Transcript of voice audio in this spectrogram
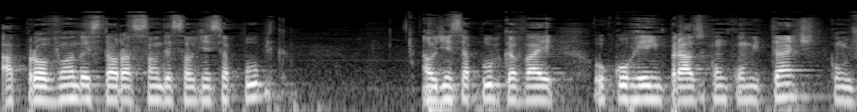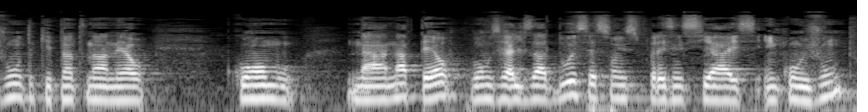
aprovando a instauração dessa audiência pública. A audiência pública vai ocorrer em prazo concomitante, conjunto, que tanto na ANEL como na Anatel. Vamos realizar duas sessões presenciais em conjunto.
